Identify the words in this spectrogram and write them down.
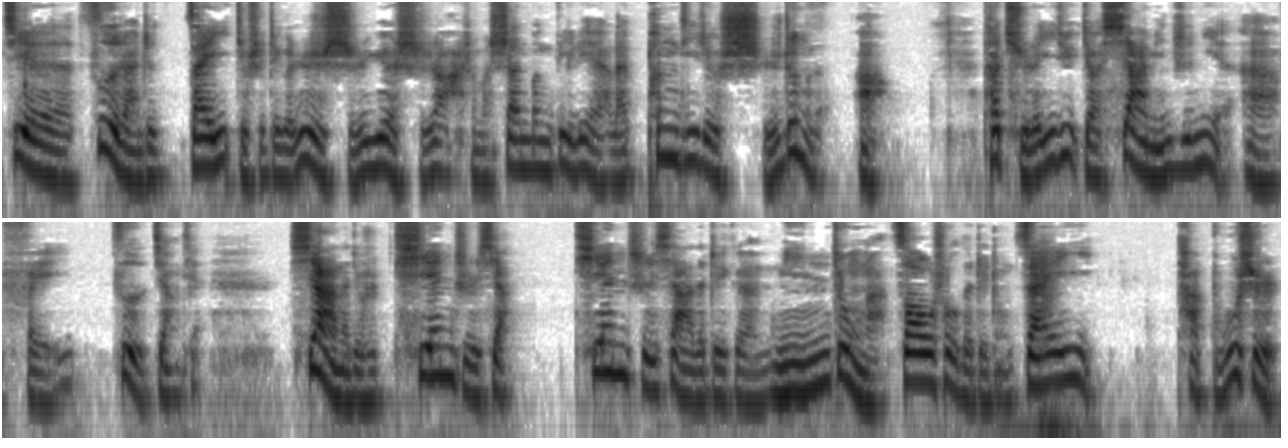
借自然之灾，就是这个日食、月食啊，什么山崩地裂啊，来抨击这个时政的啊。他取了一句叫“下民之孽啊，匪自降天”。下呢，就是天之下，天之下的这个民众啊，遭受的这种灾异，它不是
